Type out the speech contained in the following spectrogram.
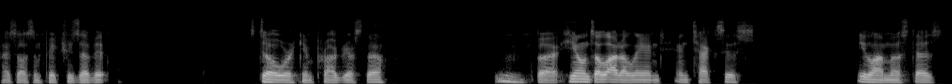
I saw some pictures of it. Still a work in progress though. Mm, but he owns a lot of land in Texas. Elon Musk does.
